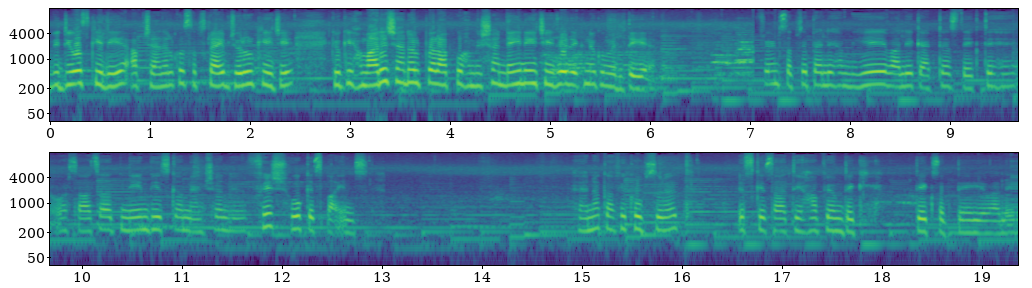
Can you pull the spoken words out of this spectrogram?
वीडियोस के लिए आप चैनल को सब्सक्राइब ज़रूर कीजिए, क्योंकि हमारे चैनल पर आपको हमेशा नई नई चीज़ें देखने को मिलती है। फ्रेंड्स, सबसे पहले हम ये वाले कैक्टस देखते हैं और साथ साथ नेम भी इसका मेंशन है, फ़िश हुक स्पाइंस। है ना, काफ़ी खूबसूरत? इसके साथ यहाँ पे हम देखिए, देख सकते हैं ये वाले।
